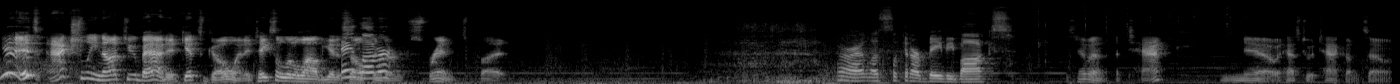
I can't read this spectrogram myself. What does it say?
Yeah, it's actually not too bad. It gets going. It takes a little while to get itself lover. into sprint, but All right, let's look at our baby box. Does it have an attack? No, it has to attack on its own.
